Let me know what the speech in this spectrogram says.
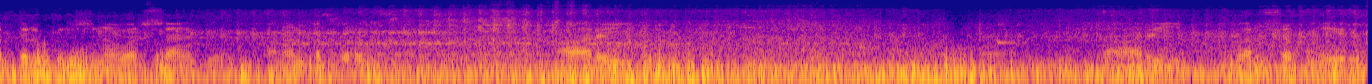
రాత్రి కురిసిన వర్షానికి అనంతపురం భారీ భారీ వర్షపు నీరు.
